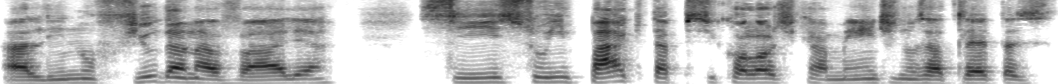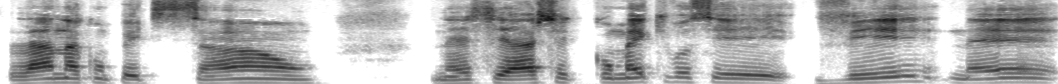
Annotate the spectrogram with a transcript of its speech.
ali no fio da navalha, se isso impacta psicologicamente nos atletas lá na competição, né? Você acha como é que você vê, né,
